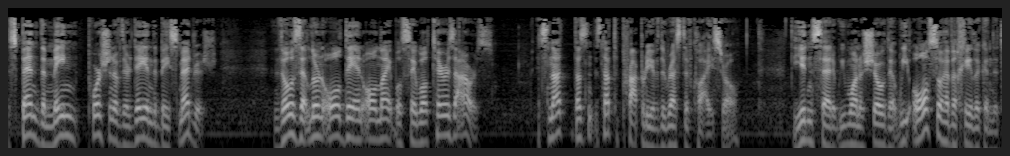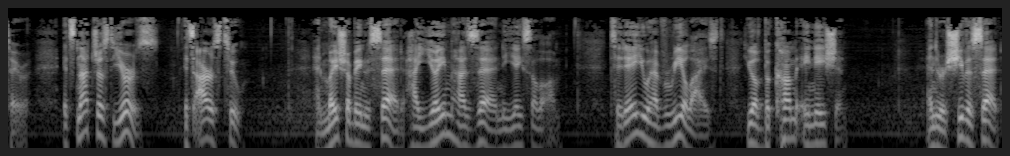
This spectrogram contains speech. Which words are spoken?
spend the main portion of their day in the base medrash, those that learn all day and all night will say, "Well, Torah is ours. It's not doesn't it's not the property of the rest of Klal Yisrael." The Yidden said, we want to show that we also have a chelik in the Torah. It's not just yours, it's ours too. And Moshe Rabbeinu said, Hayyim hazeh niyes Today you have realized you have become a nation. And the Rashiva said,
